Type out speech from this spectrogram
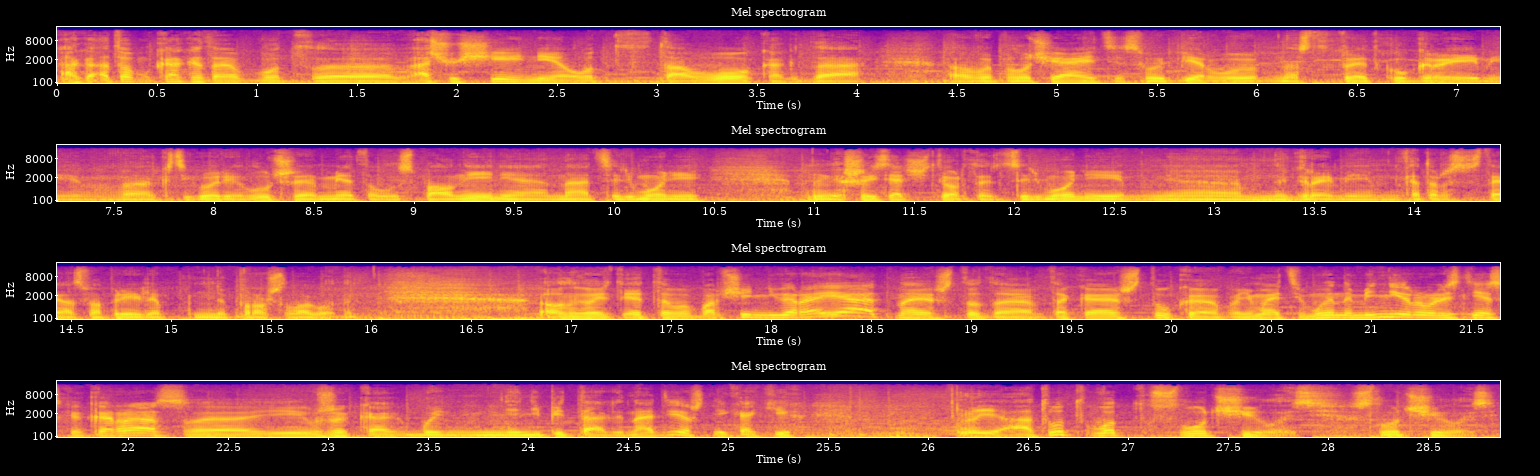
о, о том, как это вот э, ощущение от того, когда вы получаете свою первую статуэтку Грэмми в категории лучшее метал исполнение на церемонии 64-й церемонии э, Грэмми, которая состоялась в апреле прошлого года. Он говорит, это вообще невероятное что-то, такая штука, понимаете, мы номинировались несколько раз э, и уже как бы не, не питали надежд никаких. А тут вот случилось, случилось.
